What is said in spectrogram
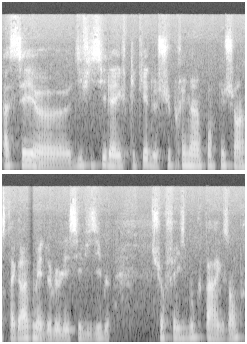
assez difficile à expliquer de supprimer un contenu sur Instagram et de le laisser visible sur Facebook par exemple.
